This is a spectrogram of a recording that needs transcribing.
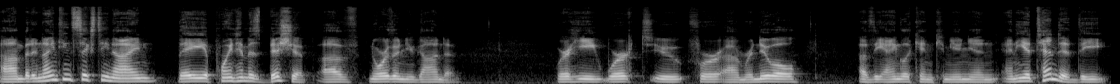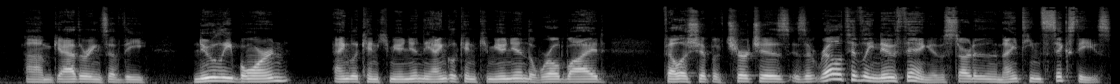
Um, but in 1969, they appoint him as bishop of northern Uganda where he worked to, for um, renewal of the Anglican Communion, and he attended the um, gatherings of the newly born Anglican Communion. The Anglican Communion, the worldwide fellowship of churches, is a relatively new thing. It was started in the 1960s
